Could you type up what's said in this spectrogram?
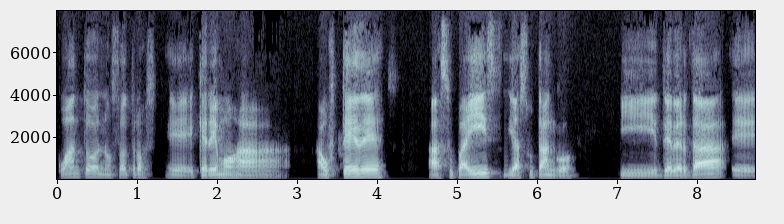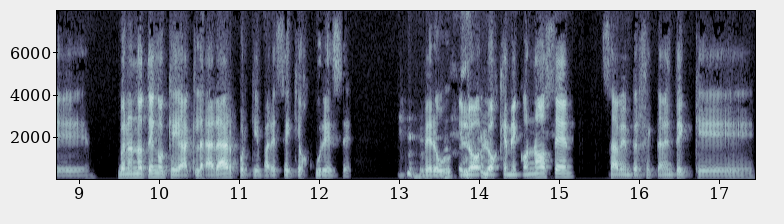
cuánto nosotros eh, queremos a, a ustedes, a su país y a su tango. Y de verdad, eh, bueno, no tengo que aclarar porque parece que oscurece, pero los que me conocen saben perfectamente que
